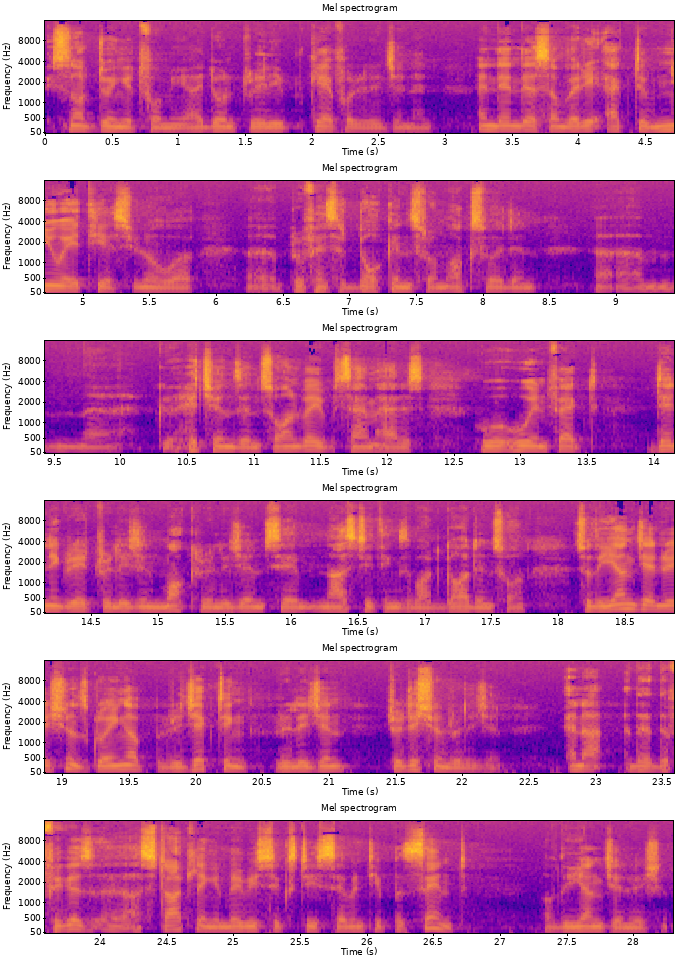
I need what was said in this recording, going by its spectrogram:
it's not doing it for me. I don't really care for religion. And, and then there's some very active new atheists, you know, who are uh, Professor Dawkins from Oxford and um, uh, Hitchens and so on, very Sam Harris, who, who in fact denigrate religion, mock religion, say nasty things about God and so on. So the young generation is growing up rejecting religion, traditional religion. And uh, the, the figures uh, are startling in maybe 60, 70% of the young generation.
